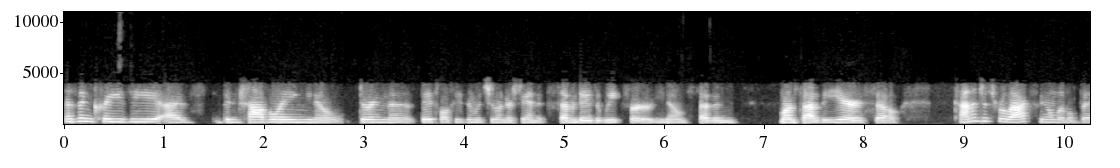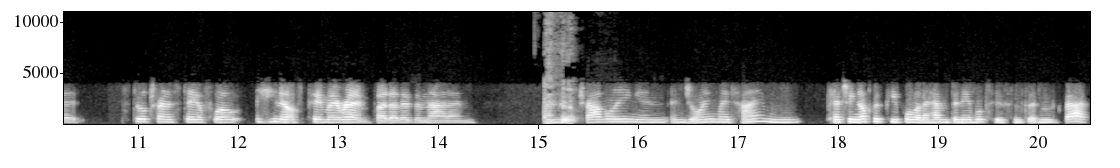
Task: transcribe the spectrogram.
nothing crazy. I've been traveling, you know, during the baseball season, which you understand it's seven days a week for you know seven months out of the year, so kind of just relaxing a little bit still trying to stay afloat, you know, pay my rent. But other than that, I'm I'm just traveling and enjoying my time and catching up with people that I haven't been able to since I've moved back.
